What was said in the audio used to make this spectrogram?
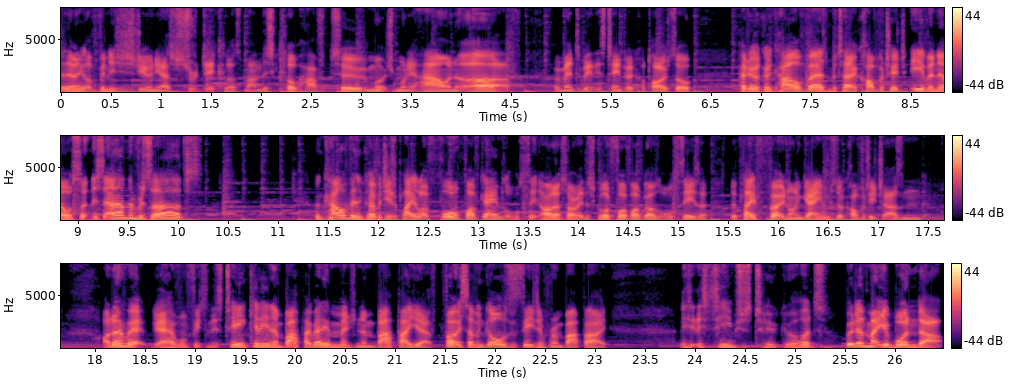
they only got Vinicius Jr. That's just ridiculous, man. This club have too much money. How on earth we're meant to beat this team to a title? Pedro Goncalves, Mateo Kovacic, Ivan Nilsson. This is on the reserves. Goncalves and Kovacic have played like four and five games all season. Oh, no, sorry. They scored four or five goals all season. They've played 39 games, so Kovacic has. And I don't know where everyone fits in this team. Kylian Mbappe. I haven't even mentioned Mbappe yet. 37 goals this season for Mbappe. This, team's just too good. But it does make you wonder,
